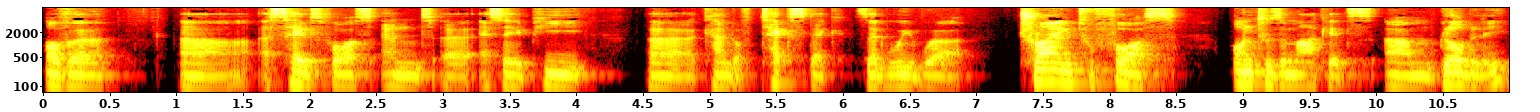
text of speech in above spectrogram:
of a, uh, a Salesforce and uh, SAP uh, kind of tech stack that we were trying to force onto the markets um, globally.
